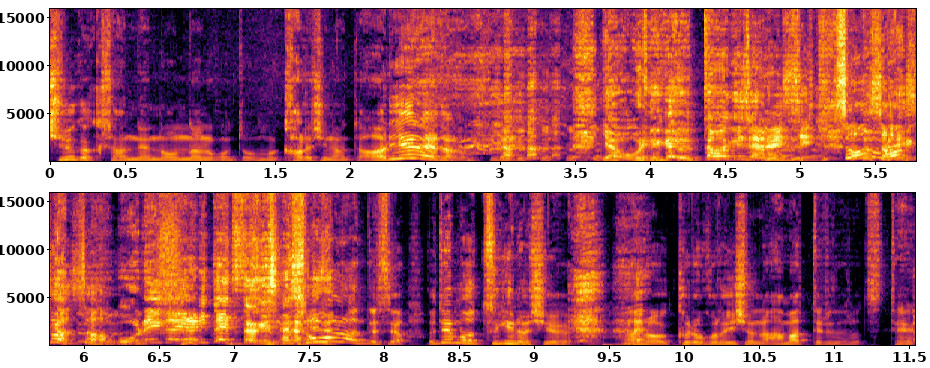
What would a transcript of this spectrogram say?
中学3年の女の子とお前彼氏なんてありえないだろ。いや俺が言ったわけじゃないし。そうそうそうそう。俺がやりたいって言ったわけじゃない。そうなんですよ。でも次の週あの黒子の衣装の余ってるだろっつって、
